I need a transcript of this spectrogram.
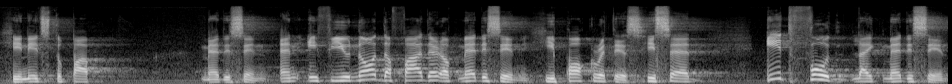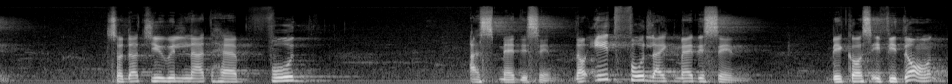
He needs to pop medicine. And if you know the father of medicine, Hippocrates, he said, Eat food like medicine, so that you will not have food as medicine. Now, eat food like medicine, because if you don't,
